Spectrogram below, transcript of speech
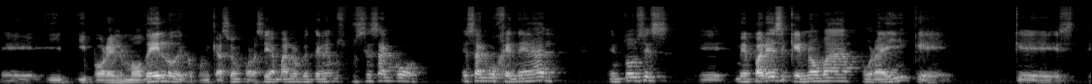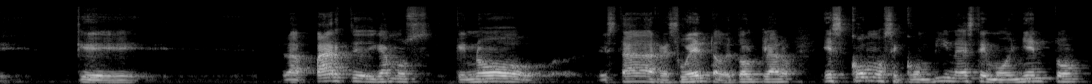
eh, y, por el modelo de comunicación, por así llamarlo, que tenemos, pues es algo, es algo general. Entonces, eh, me parece que no va por ahí que, que, este, que la parte, digamos, que no está resuelta o de todo claro, es cómo se combina este movimiento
